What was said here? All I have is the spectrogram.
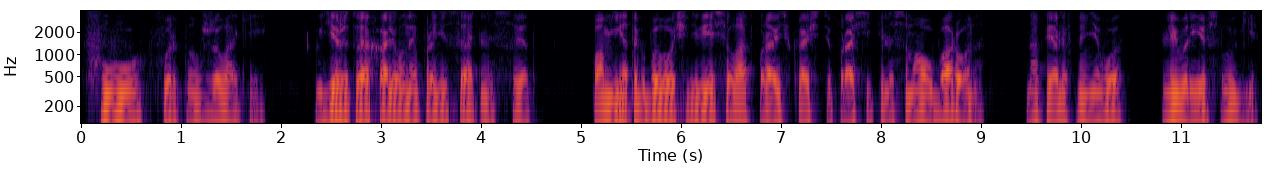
«Фу!» — фыркнул Желакей. «Где же твоя холеная проницательность, Сет? По мне так было очень весело отправить в качестве просителя самого барона, напялив на него ливрею слуги».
